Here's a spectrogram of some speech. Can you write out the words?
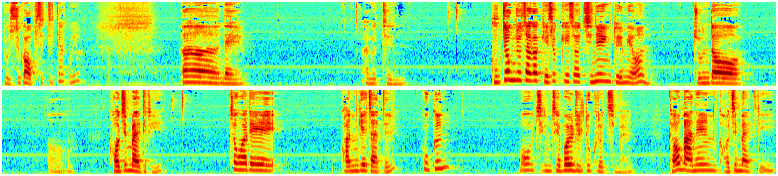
볼 수가 없을 듯 하고요. 아, 네. 아무튼 국정조사가 계속해서 진행되면 좀더 어, 거짓말들이 청와대 관계자들 혹은 뭐 지금 재벌들도 그렇지만 더 많은 거짓말들이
